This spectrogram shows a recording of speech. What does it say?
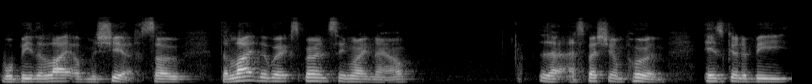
will be the light of Mashiach. So the light that we're experiencing right now especially on Purim, is going to be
